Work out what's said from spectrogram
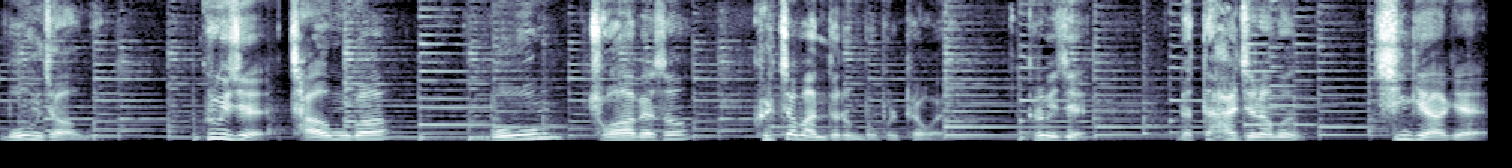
모음 자음을. 그리고 이제 자음과 모음 조합해서 글자 만드는 법을 배워요. 그럼 이제 몇 달 지나면 신기하게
